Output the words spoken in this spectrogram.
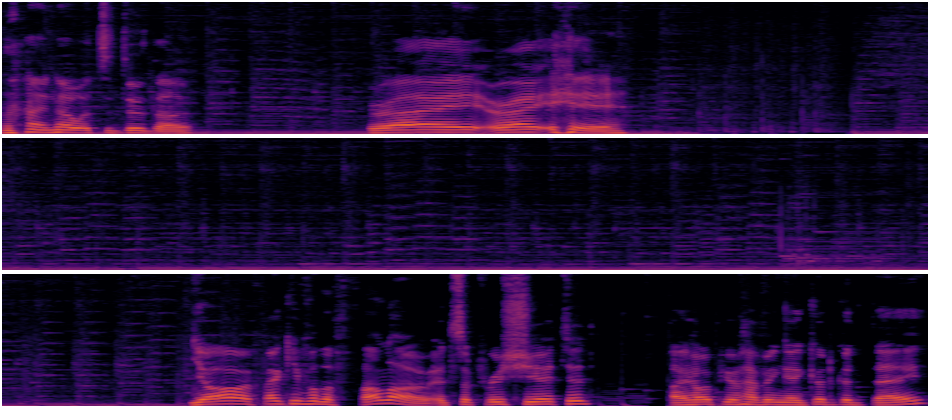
I know what to do though. Right, right here. Yo, thank you for the follow. It's appreciated. I hope you're having a good, good day.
